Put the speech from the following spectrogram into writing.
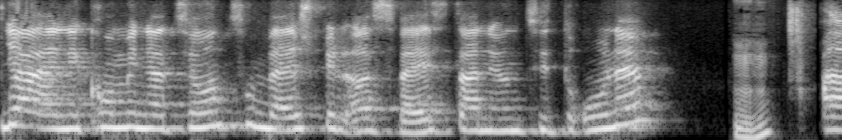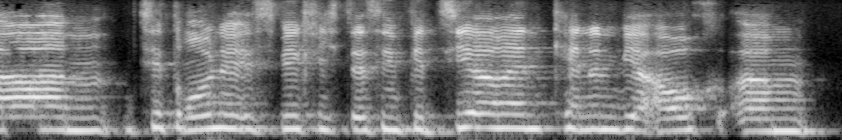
Ja, eine Kombination zum Beispiel aus Weißtanne und Zitrone. Mhm. Ähm, Zitrone ist wirklich desinfizierend, kennen wir auch ähm,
